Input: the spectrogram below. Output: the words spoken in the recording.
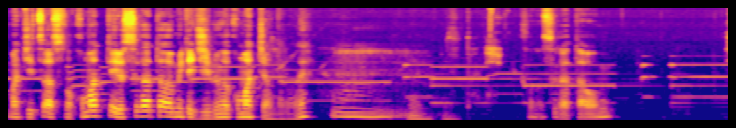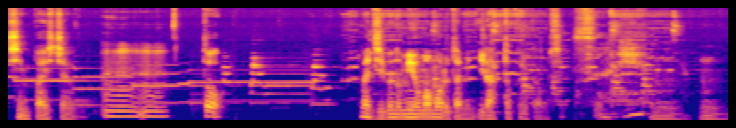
まあ実はその困っている姿を見て自分が困っちゃうんだろうね、うーん。うんうん、その姿を心配しちゃう。うんうん。と、まあ、自分の身を守るためにイラッとくるかもしれない。そうね。うん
